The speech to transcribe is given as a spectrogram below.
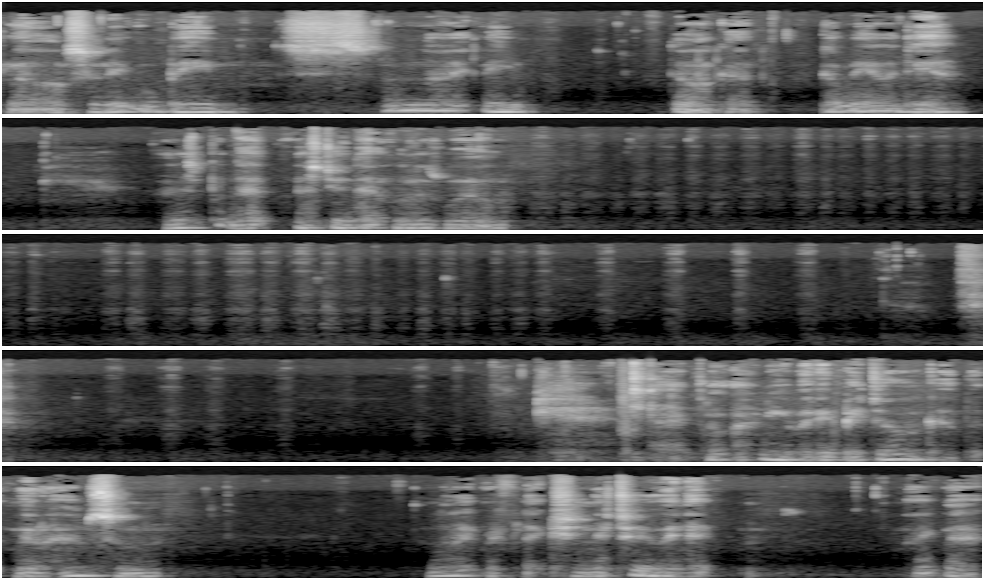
glass and it will be slightly darker. Got the idea? Let's put that. Let's do that one as well. Not only will it be darker, but we'll have some light reflection there too in it, like that.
